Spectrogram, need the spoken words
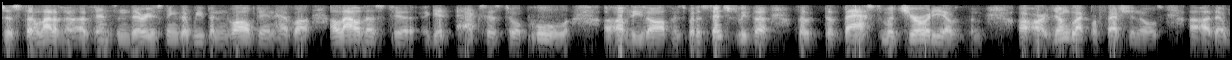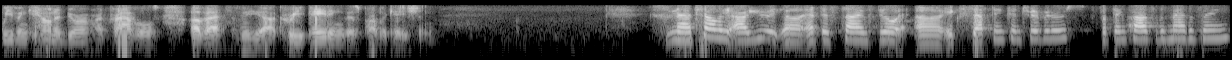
just a lot of uh, events and various things that we've been involved in have uh, allowed us to get access to a pool uh, of these authors. But essentially, the, the, the vast majority of them are, are young black professionals uh, that we've encountered during our travels of actually uh, creating this publication. Now, Telie, are you uh, at this time still uh, accepting contributors for Think Positive magazine?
